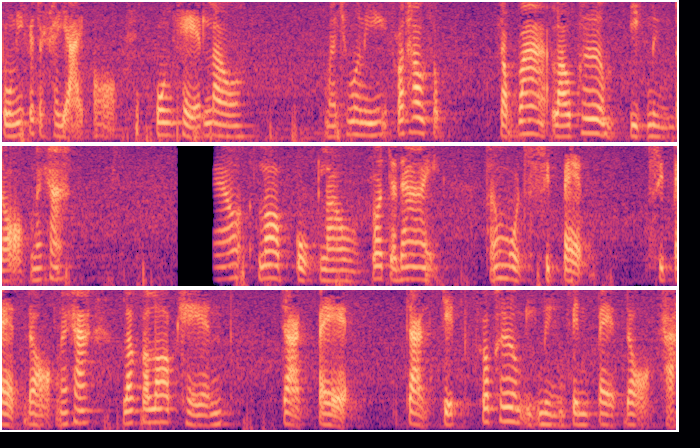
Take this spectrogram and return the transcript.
ตรงนี้ก็จะขยายออกวงแขนเรามาช่วงนี้ก็เท่ากับกับว่าเราเพิ่มอีกหนึ่งดอกนะคะ แล้วรอบอกเราก็จะได้ทั้งหมด 18 18 ดอกนะคะ แล้วก็รอบแขนจาก 8 จาก 7 ก็เพิ่มอีก 1 เป็น 8 ดอกค่ะ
